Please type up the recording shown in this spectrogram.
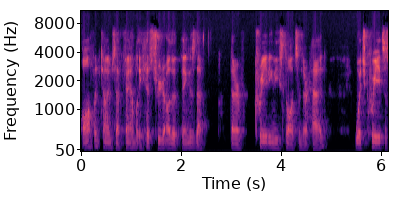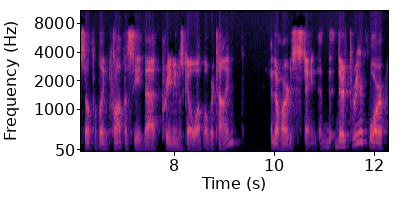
oftentimes have family history or other things that that are creating these thoughts in their head, which creates a self-fulfilling prophecy that premiums go up over time and they're hard to sustain. There are three or four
